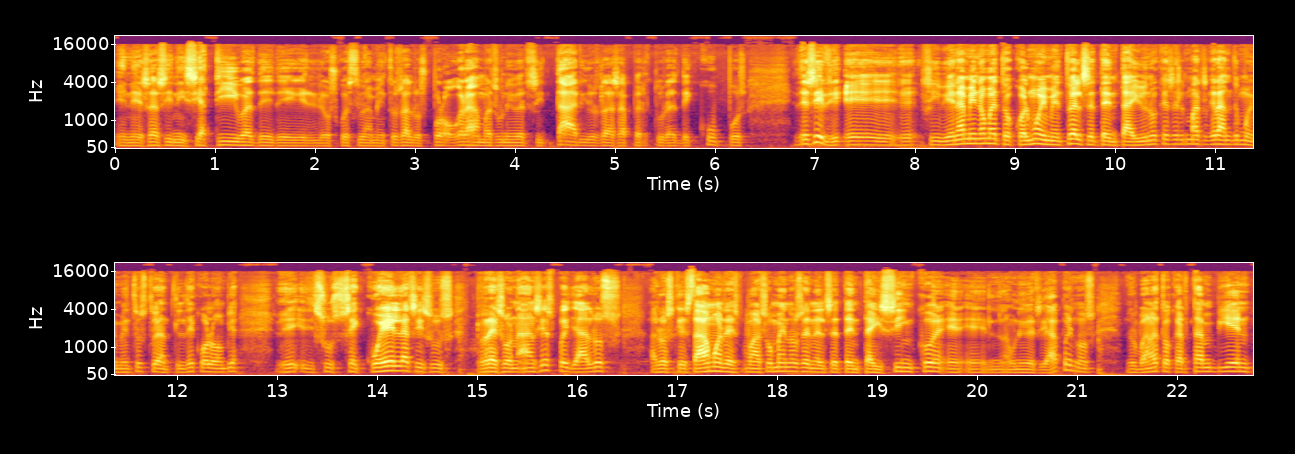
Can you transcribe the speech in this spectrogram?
en esas iniciativas de, de, los cuestionamientos a los programas universitarios, las aperturas de cupos. Es decir, eh, eh, si bien a mí no me tocó el movimiento del 71, que es el más grande movimiento estudiantil de Colombia, eh, sus secuelas y sus resonancias, pues ya los, a los que estábamos más o menos en el 75 en, la universidad, pues nos, nos van a tocar también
